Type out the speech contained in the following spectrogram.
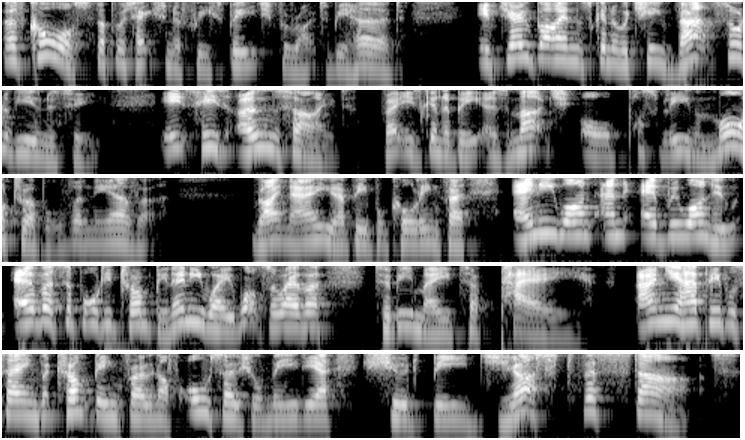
of course, the protection of free speech, the right to be heard. If Joe Biden's going to achieve that sort of unity, it's his own side that is going to be as much or possibly even more trouble than the other. Right now, you have people calling for anyone and everyone who ever supported Trump in any way whatsoever to be made to pay. And you have people saying that Trump being thrown off all social media should be just the start.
